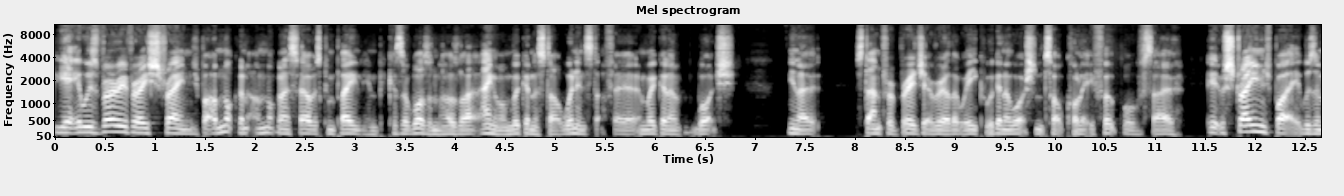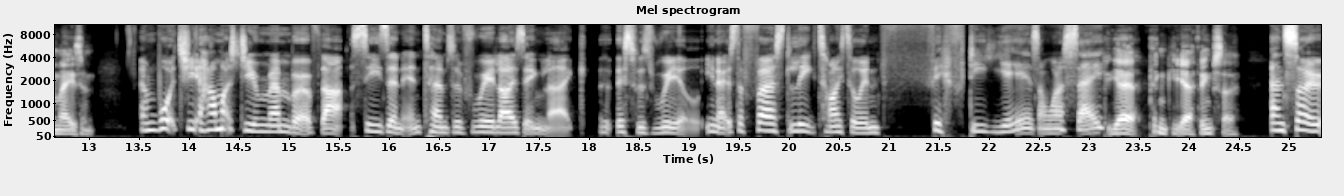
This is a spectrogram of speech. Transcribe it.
yeah, it was very, very strange. But I'm not gonna I'm not gonna say I was complaining because I wasn't. I was like, hang on, we're gonna start winning stuff here and we're gonna watch, you know, Stamford Bridge every other week. We're gonna watch some top quality football. So it was strange, but it was amazing. And what do you, how much do you remember of that season in terms of realizing like that this was real? You know, it's the first league title in 50 years, I want to say. Yeah, I think yeah, I think so. And so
